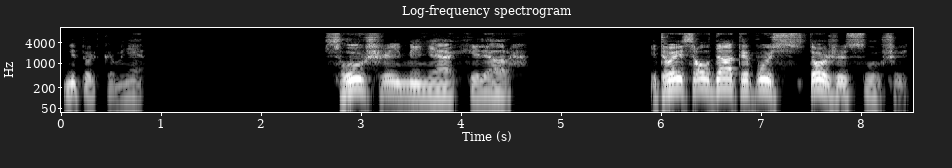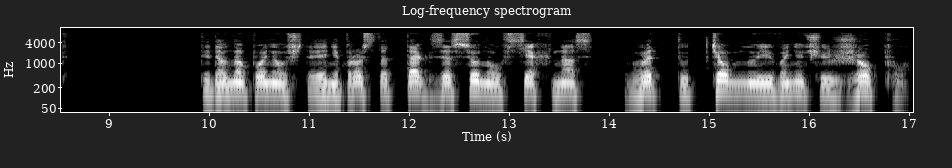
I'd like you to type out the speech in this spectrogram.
не только мне. Слушай меня, Хелиарх, и твои солдаты пусть тоже слушают. Ты давно понял, что я не просто так засунул всех нас в эту темную и вонючую жопу.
